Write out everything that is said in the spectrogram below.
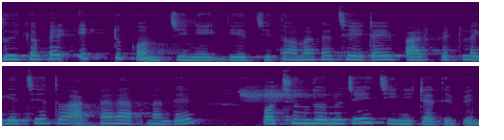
দুই কাপের একটু কম চিনি দিয়েছি। তো আমার কাছে এটাই পারফেক্ট লেগেছে। তো আপনারা আপনাদের পছন্দ অনুযায়ী চিনিটা দেবেন।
